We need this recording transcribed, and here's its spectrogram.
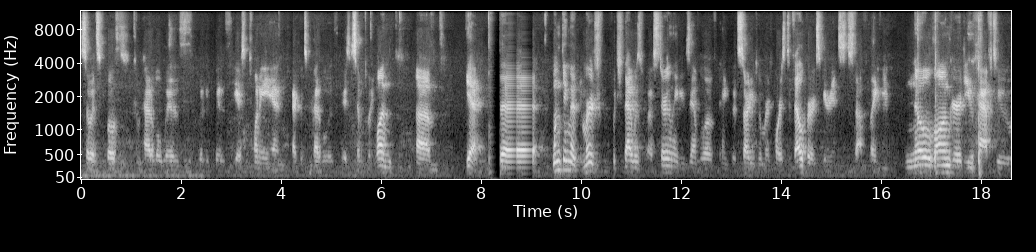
so it's both compatible with with, with ERC20 and backwards compatible with ERC721. Um, yeah, the one thing that emerged, which that was a sterling example of, I think that's starting to emerge more, is developer experience stuff. Like, no longer do you have to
